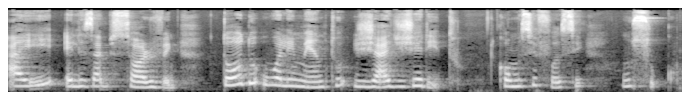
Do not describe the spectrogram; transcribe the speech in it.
aí eles absorvem todo o alimento já digerido, como se fosse um suco.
